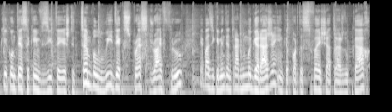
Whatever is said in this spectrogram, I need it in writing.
que acontece a quem visita este Tumbleweed Express Drive-Thru é basicamente entrar numa garagem em que a porta se fecha atrás do carro,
